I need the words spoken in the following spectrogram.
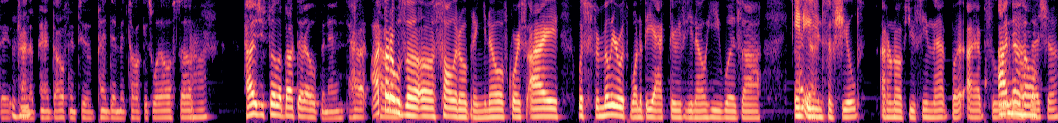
that Mhm. kind of panned off into pandemic talk as well. So Uh-huh. how did you feel about that opening? How, I how- thought it was a, a solid opening. You know, of course, I was familiar with one of the actors. You know, he was uh, in Oh, yeah. Agents of Shield. I don't know if you've seen that, but I absolutely know love him. that show.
